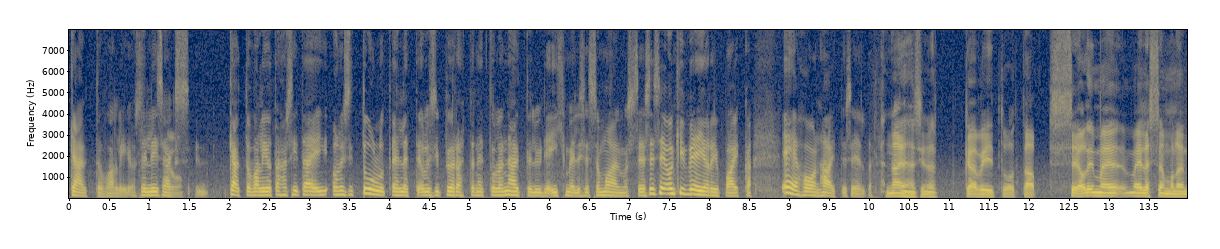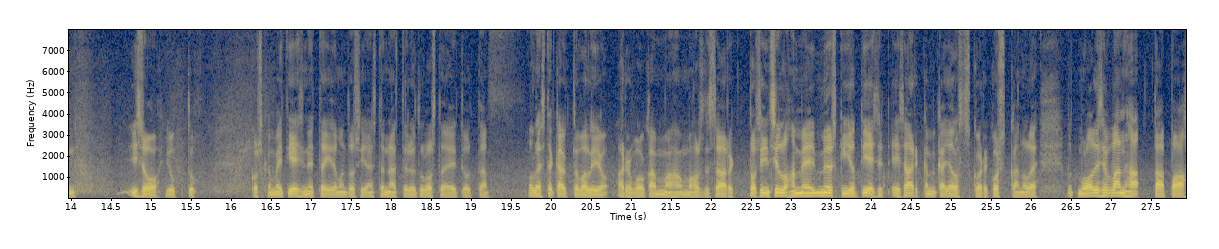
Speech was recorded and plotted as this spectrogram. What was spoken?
käyttövalio. Sen lisäksi Joo käyttövaliotahan siitä ei olisi tullut, ellette olisi pyörättäneet tuolla näyttelyiden ihmeellisessä maailmassa. Ja se, se onkin veijaripaikka. EH haitte sieltä. Näinhän siinä kävi. Tuota, se oli me, meille semmoinen iso juttu, koska me tiesin, että ilman tosiaan sitä näyttelytulosta ei tuota, ole sitä käyttövalioarvoakaan mahdollista saada. Tosin silloinhan me myöskin jo tiesi, että ei saarikka mikään jalostuskoira koskaan ole, mutta mulla oli se vanha tapa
